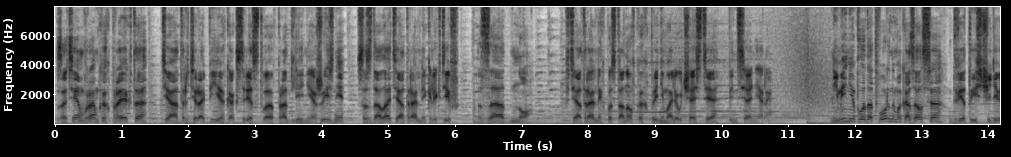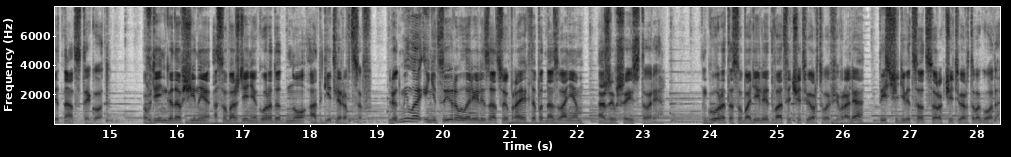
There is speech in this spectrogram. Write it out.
Затем в рамках проекта «Театр-терапия» как средство продления жизни создала театральный коллектив «Заодно». В театральных постановках принимали участие пенсионеры. Не менее плодотворным оказался 2019 год. В день годовщины освобождения города Дно от гитлеровцев Людмила инициировала реализацию проекта под названием «Ожившая история». Город освободили 24 февраля 1944 года.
